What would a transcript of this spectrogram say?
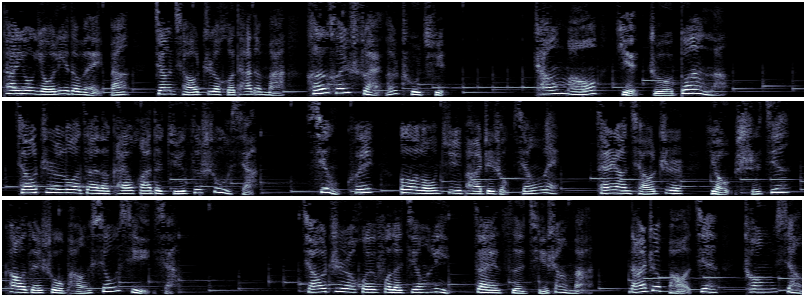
他用有力的尾巴将乔治和他的马狠狠甩了出去，长矛也折断了。乔治落在了开花的橘子树下。幸亏恶龙惧怕这种香味，才让乔治有时间靠在树旁休息一下。乔治恢复了精力，再次骑上马，拿着宝剑冲向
